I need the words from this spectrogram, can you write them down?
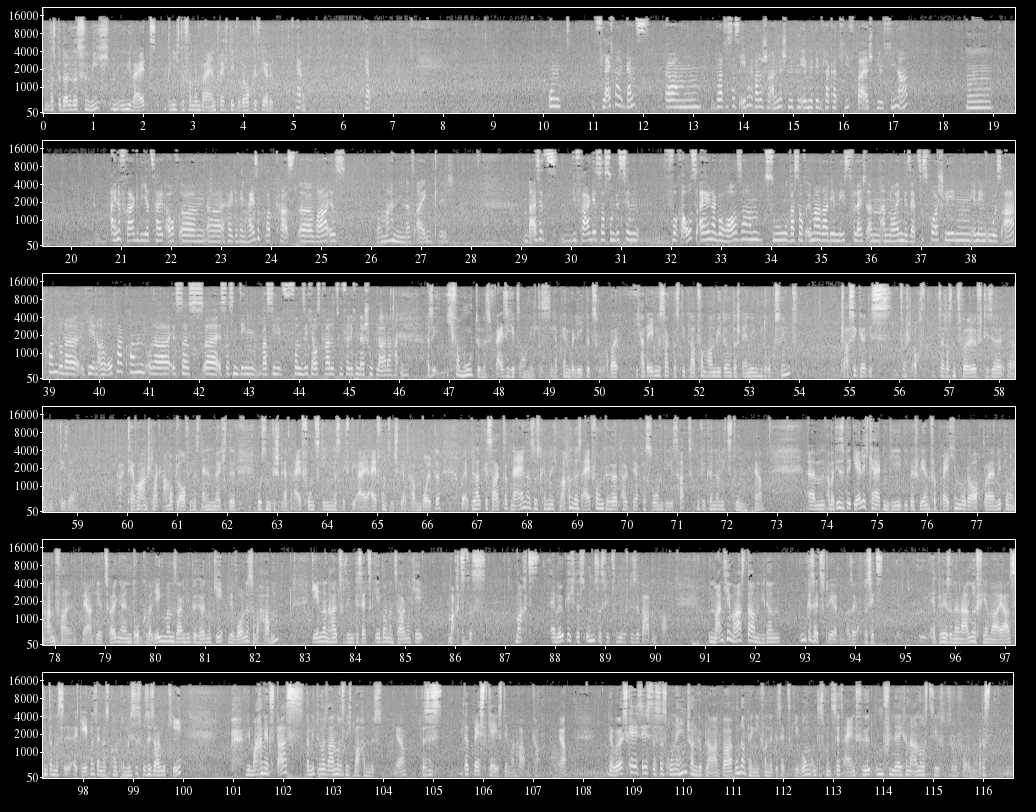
was bedeutet das für mich und inwieweit bin ich davon dann beeinträchtigt oder auch gefährdet. Ja. Ja. Und vielleicht mal ganz, ähm, du hattest das eben gerade schon angeschnitten, eben mit dem Plakativbeispiel China. Mm. Eine Frage, die jetzt halt auch ähm, äh, halt in dem Heise-Podcast äh, war, ist, warum machen die das eigentlich? Und da ist jetzt die Frage, ist das so ein bisschen vorauseilender Gehorsam zu was auch immer da demnächst vielleicht an, an neuen Gesetzesvorschlägen in den USA kommt oder hier in Europa kommt? Oder ist das, äh, ist das ein Ding, was Sie von sich aus gerade zufällig in der Schublade hatten? Also ich vermute, und das weiß ich jetzt auch nicht, das, ich habe keinen Beleg dazu, aber ich hatte eben gesagt, dass die Plattformanbieter unter ständigem Druck sind. Klassiker ist zum Beispiel auch 2012 diese, ähm, dieser Terroranschlag, Amoklauf, wie man es nennen möchte, wo es um gesperrte iPhones ging, das FBI iPhones entsperrt haben wollte. Wo Apple halt gesagt hat, nein, also das können wir nicht machen, weil das iPhone gehört halt der Person, die es hat und wir können da nichts tun. Ja. Ähm, aber diese Begehrlichkeiten, die, die bei schweren Verbrechen oder auch bei Ermittlungen anfallen, ja, die erzeugen einen Druck, weil irgendwann sagen die Behörden, okay, wir wollen das aber haben, gehen dann halt zu den Gesetzgebern und sagen, okay, macht's das, macht's ermöglicht es uns, dass wir Zugriff auf diese Daten haben. Und manche Maßnahmen, die dann umgesetzt werden, also ob das jetzt Apple ist oder eine andere Firma, ja, sind dann das Ergebnis eines Kompromisses, wo sie sagen, okay, wir machen jetzt das, damit wir was anderes nicht machen müssen. Ja? Das ist der Best Case, den man haben kann. Ja? Der Worst Case ist, dass das ohnehin schon geplant war, unabhängig von der Gesetzgebung und dass man das jetzt einführt, um vielleicht ein anderes Ziel zu verfolgen. Aber das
